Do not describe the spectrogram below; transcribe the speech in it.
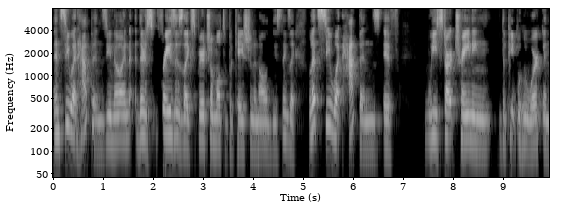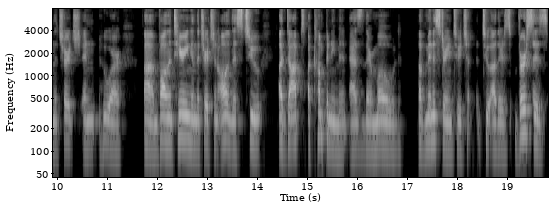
And see what happens, you know. And there's phrases like spiritual multiplication and all of these things. Like, let's see what happens if we start training the people who work in the church and who are um, volunteering in the church and all of this to adopt accompaniment as their mode of ministering to each, to others versus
